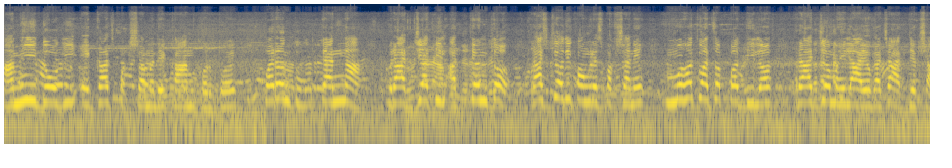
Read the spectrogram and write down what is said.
आम्ही दोघी एकाच पक्षामध्ये काम करतोय. परंतु त्यांना राज्यातील अत्यंत राष्ट्रवादी काँग्रेस पक्षाने महत्त्वाचं पद दिलं राज्य महिला आयोगाच्या अध्यक्षा.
